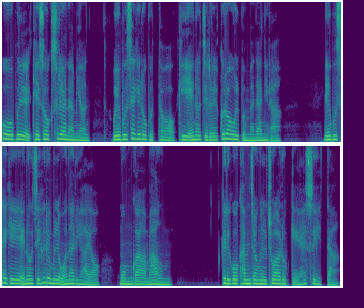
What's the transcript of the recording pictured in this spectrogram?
호흡을 계속 수련하면 외부 세계로부터 기 에너지를 끌어올 뿐만 아니라 내부 세계의 에너지 흐름을 원활히 하여 몸과 마음, 그리고 감정을 조화롭게 할 수 있다.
